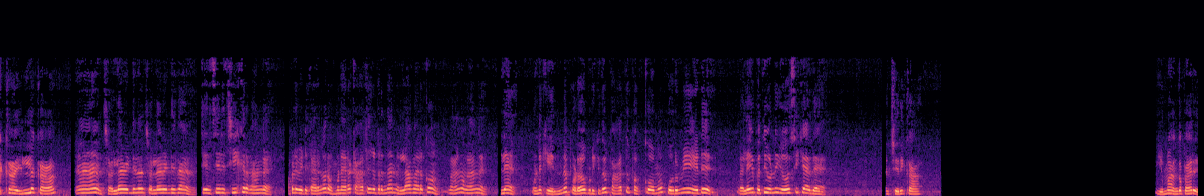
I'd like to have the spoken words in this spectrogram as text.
ஏக்கா இல்லக்கா. சொல்ல வேண்டியதான் சொல்ல வேண்டியதான் சரி சரி சீக்கிரம் வாங்க. அப்படி வீட்டுக்காரங்க ரொம்ப நேரம் காத்துக்கிட்டு இருந்தா நல்லாவா இருக்கும்? வாங்க வாங்க. இல்ல உனக்கு என்ன புடவை பிடிக்குதோ பார்த்து பக்குவமா பொறுமையா எடு. விலையை பத்தி ஒன்றும் யோசிக்காத. சரிக்கா. ஏம்மா அங்க பாரு.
